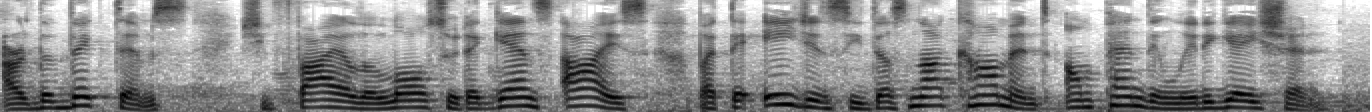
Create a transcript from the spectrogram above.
are the victims. She filed a lawsuit against ICE, but the agency does not comment on pending litigation.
